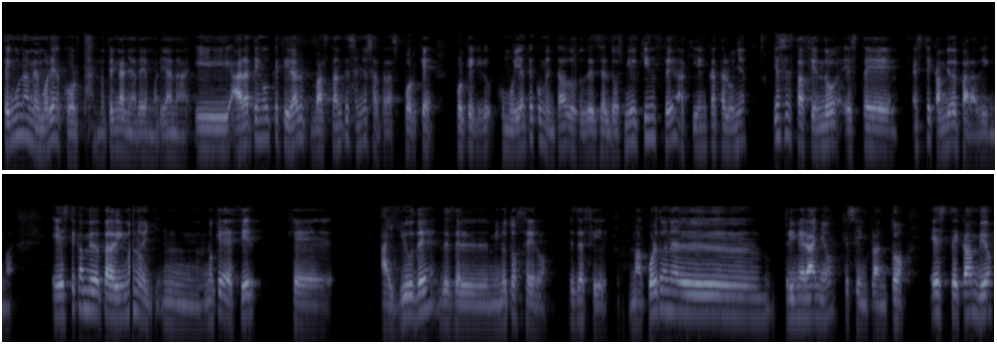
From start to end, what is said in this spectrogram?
tengo una memoria corta, no te engañaré, Mariana. Y ahora tengo que tirar bastantes años atrás. ¿Por qué? Porque, como ya te he comentado, desde el 2015, aquí en Cataluña, ya se está haciendo este, este cambio de paradigma. Este cambio de paradigma no, no quiere decir que ayude desde el minuto cero. Es decir, me acuerdo en el primer año que se implantó este cambio,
